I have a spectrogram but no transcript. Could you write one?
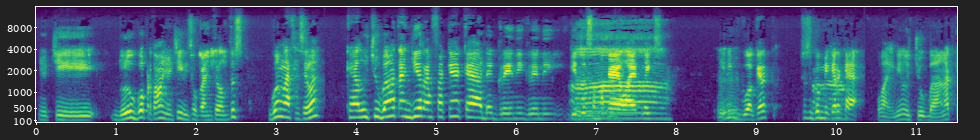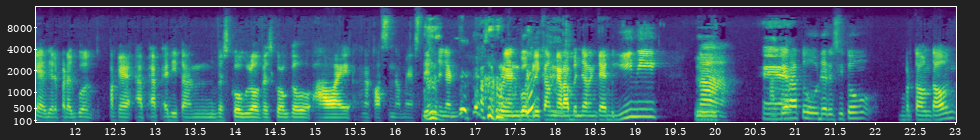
nyuci dulu gue pertama nyuci di Super Film terus gue ngeliat hasilnya kayak lucu banget anjir efeknya kayak ada grainy grainy gitu sama kayak light mix ini gue kira terus gue mikir Ah. kayak wah ini lucu banget kayak daripada gue pakai app app editan Vesco Glow Vesco Glow alay anak kelas 6 SD dengan dengan gue beli kamera beneran kayak begini. Nah Iya. akhirnya tuh dari situ bertahun-tahun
